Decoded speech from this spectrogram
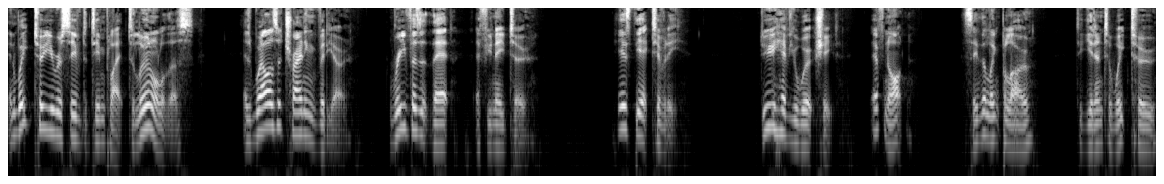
In week two, you received a template to learn all of this, as well as a training video. Revisit that if you need to. Here's the activity Do you have your worksheet? If not, see the link below to get into week two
